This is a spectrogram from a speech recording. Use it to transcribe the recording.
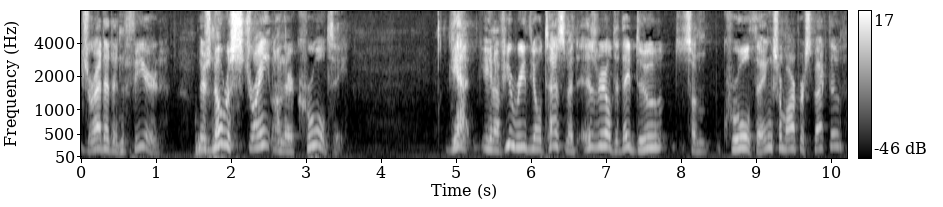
dreaded and feared. There's no restraint on their cruelty. Yet, you know, if you read the Old Testament, Israel, did they do some cruel things from our perspective?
